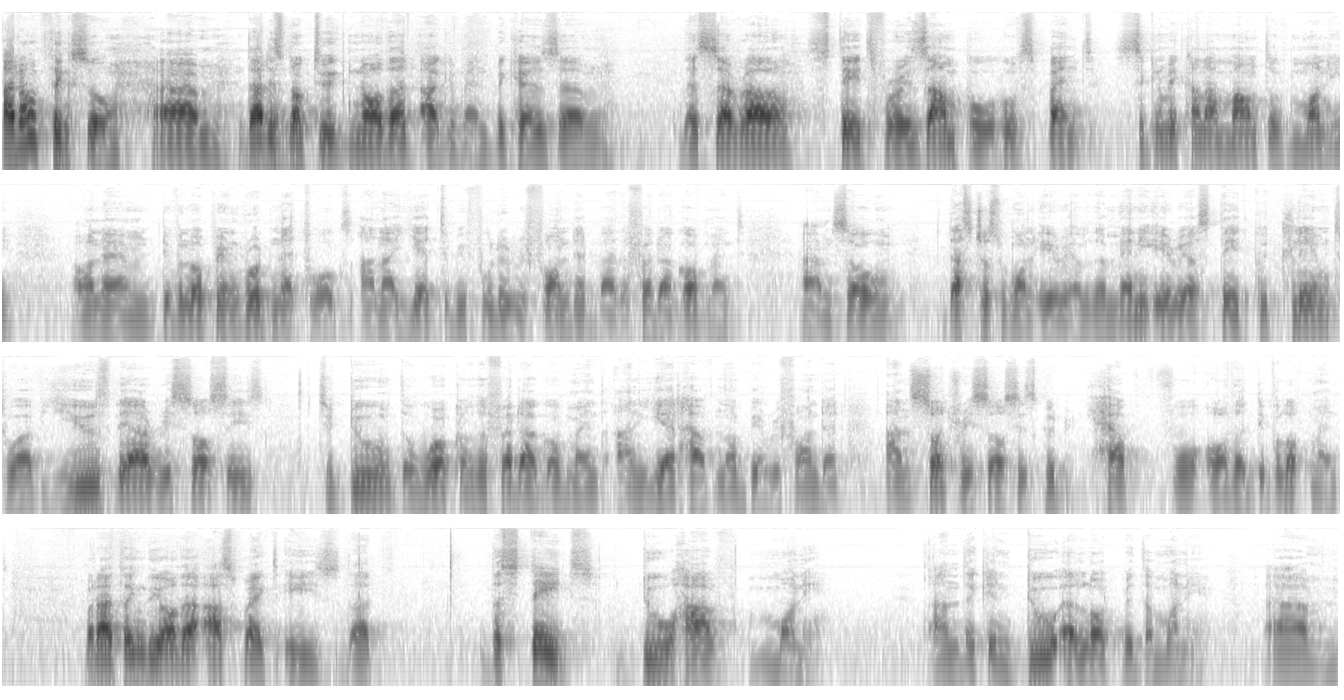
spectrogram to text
I don't think so. Um, that is not to ignore that argument because um, there are several states, for example, who've spent significant amount of money on um, developing road networks and are yet to be fully refunded by the federal government. Um, so that's just one area. There are many areas state could claim to have used their resources to do the work of the federal government and yet have not been refunded, and such resources could help for other development. But I think the other aspect is that the states do have money, and they can do a lot with the money. Um,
